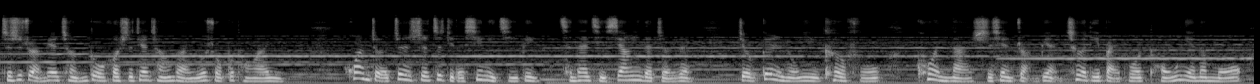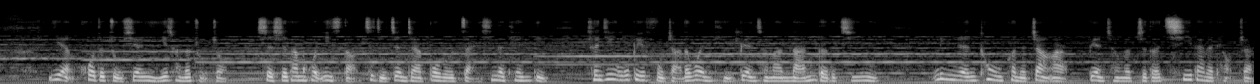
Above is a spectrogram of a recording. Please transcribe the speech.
只是转变程度和时间长短有所不同而已。患者正视自己的心理疾病，承担起相应的责任，就更容易克服困难，实现转变，彻底摆脱童年的魔焰或者祖先遗传的诅咒。此时，他们会意识到自己正在步入崭新的天地，曾经无比复杂的问题变成了难得的机遇，令人痛恨的障碍变成了值得期待的挑战，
